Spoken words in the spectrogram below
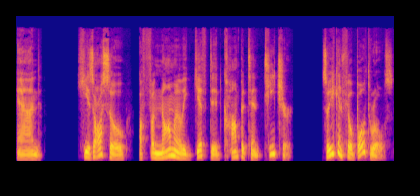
and he is also a phenomenally gifted, competent teacher. So he can fill both roles.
